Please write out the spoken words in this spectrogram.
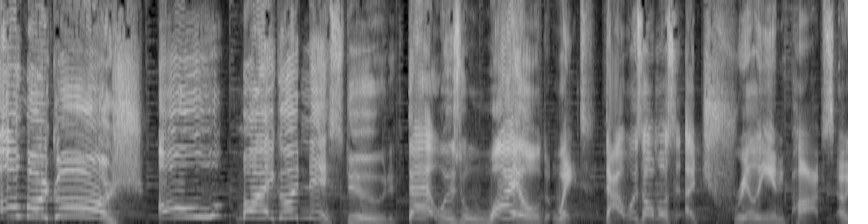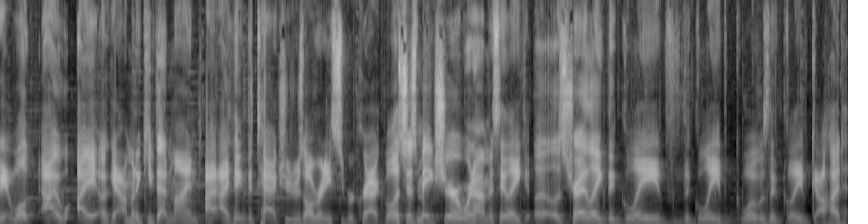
Oh my gosh! Oh my goodness, dude. That was wild. Wait, that was almost a trillion pops. Okay, well, I, I okay, I'm gonna keep that in mind. I, I think the tack shooter's already super cracked, but let's just make sure we're not gonna say like, uh, let's try like the glaive, the glaive, what was the glaive god?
